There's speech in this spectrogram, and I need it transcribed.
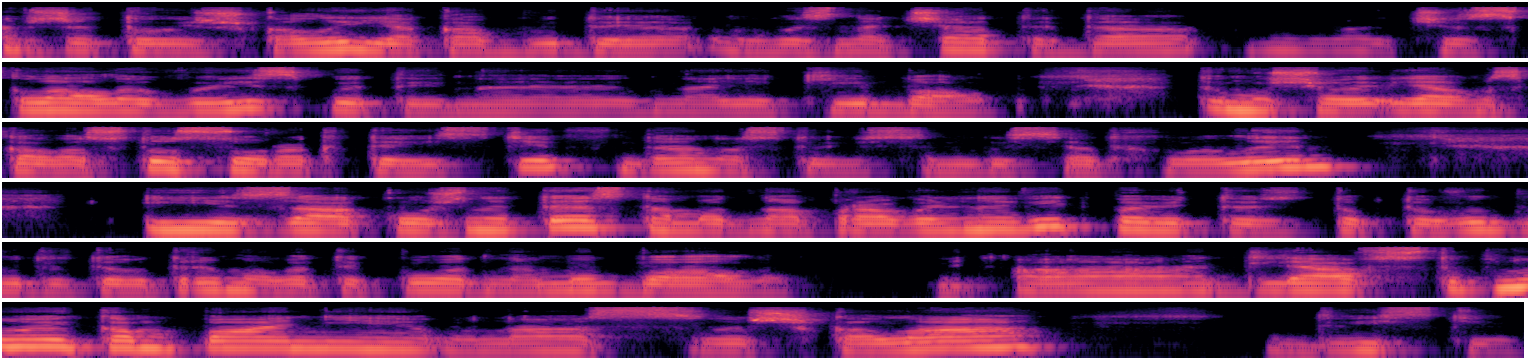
вже тої шкали, яка буде визначати, да, чи склали ви іспити на, на який бал. Тому що я вам сказала 140 тестів да, на 180 хвилин. І за кожний тест там одна правильна відповідь, тобто ви будете отримувати по одному балу. А для вступної кампанії у нас шкала 200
